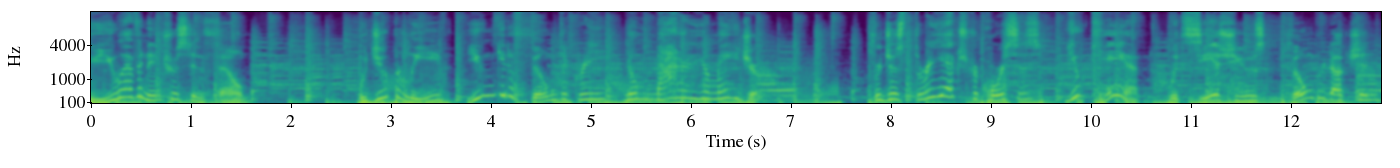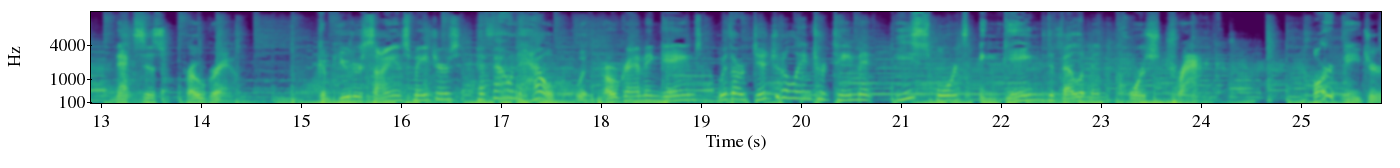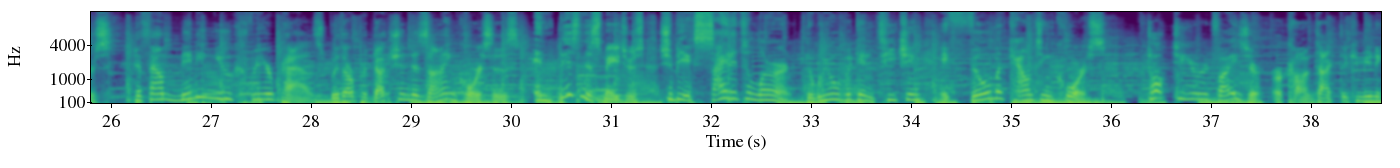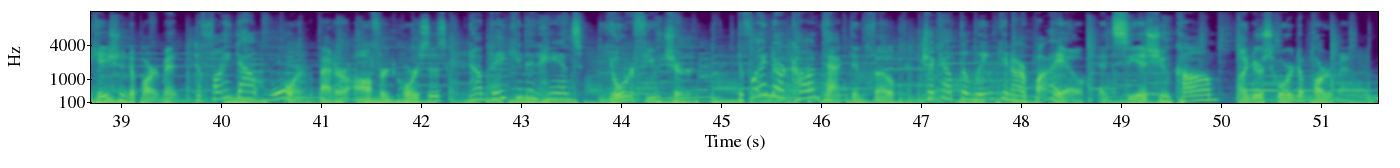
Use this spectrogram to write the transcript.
Do you have an interest in film? Would you believe you can get a film degree no matter your major? For just three extra courses, you can with CSU's Film Production Nexus program. Computer science majors have found help with programming games with our digital entertainment, esports, and game development course track. Art majors have found many new career paths with our production design courses, and business majors should be excited to learn that we will begin teaching a film accounting course. Talk to your advisor or contact the communication department to find out more about our offered courses and how they can enhance your future. To find our contact info, check out the link in our bio at CSUCom underscore department.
